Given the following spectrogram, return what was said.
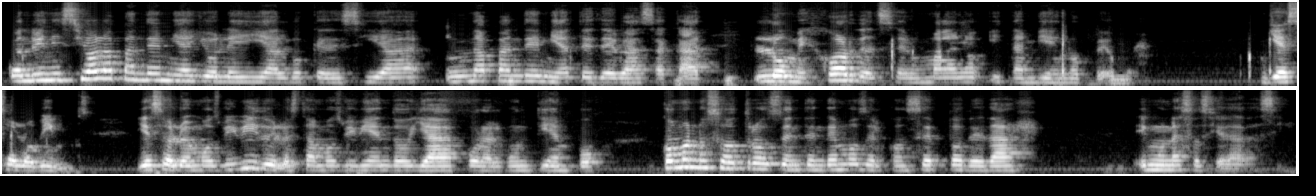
Cuando inició la pandemia yo leí algo que decía, una pandemia te debe sacar lo mejor del ser humano y también lo peor. Y eso lo vimos. y eso lo hemos vivido y lo estamos viviendo ya por algún tiempo. ¿Cómo nosotros entendemos el concepto de dar en una sociedad así?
